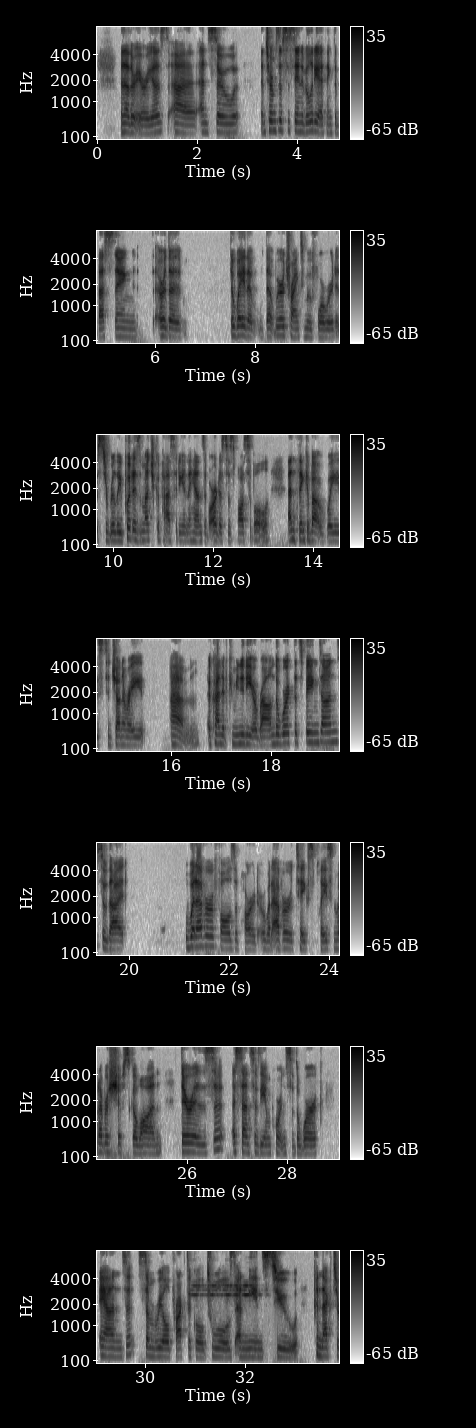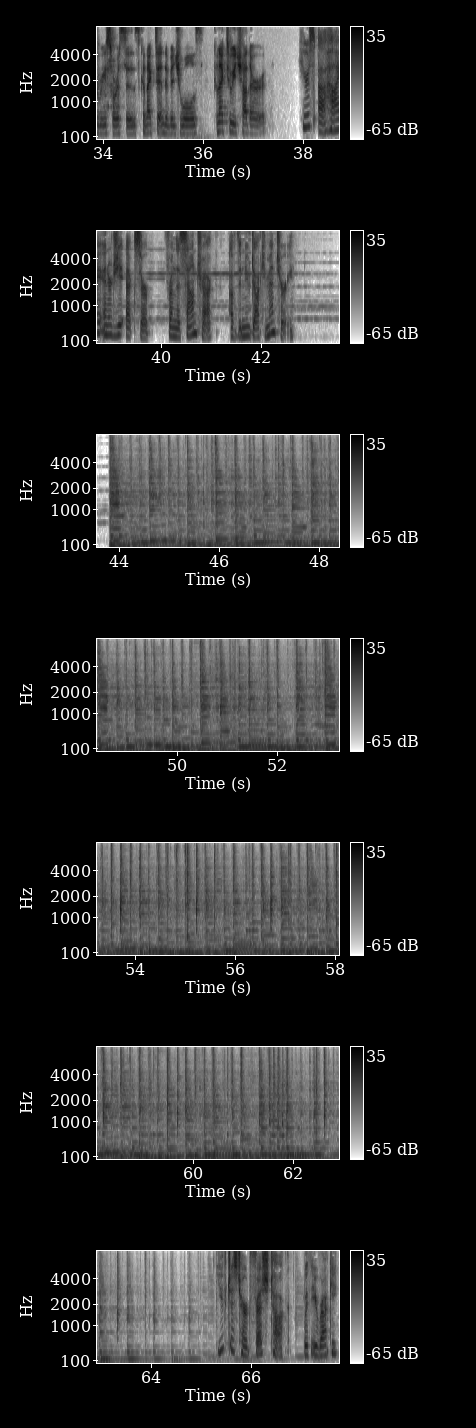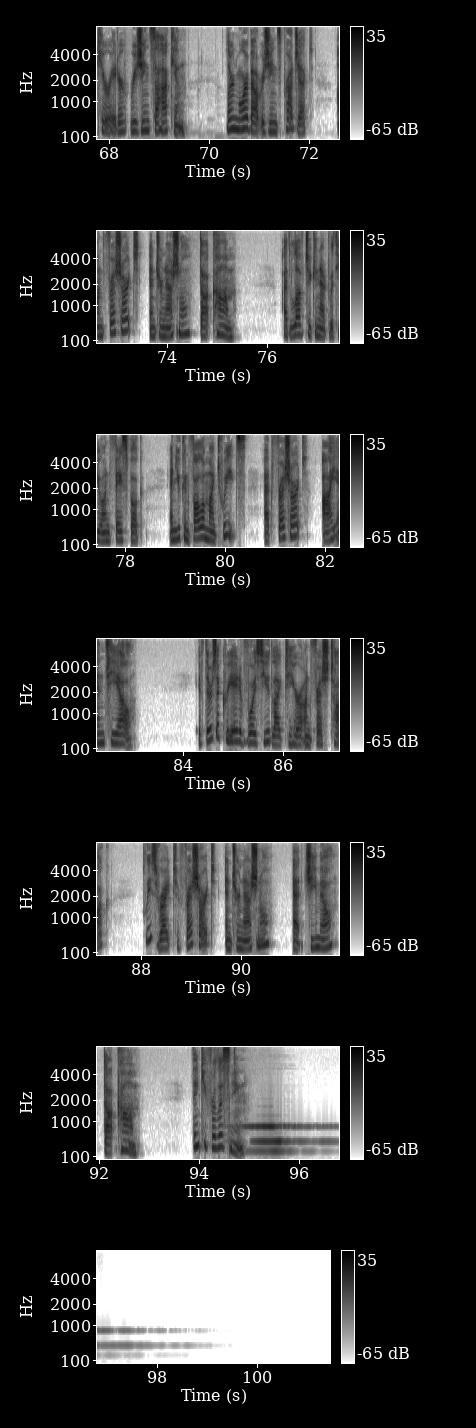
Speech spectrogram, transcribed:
in other areas. Uh, and so in terms of sustainability, I think the best thing or the the way that that we're trying to move forward is to really put as much capacity in the hands of artists as possible and think about ways to generate um, a kind of community around the work that's being done so that whatever falls apart or whatever takes place and whatever shifts go on there is a sense of the importance of the work and some real practical tools and means to connect to resources, connect to individuals, connect to each other. Here's a high energy excerpt from the soundtrack of the new documentary. Just heard Fresh Talk with Iraqi curator Rijin Sahakian. Learn more about Rijin's project on freshartinternational.com. I'd love to connect with you on Facebook and you can follow my tweets at FreshArtINTL. If there's a creative voice you'd like to hear on Fresh Talk, please write to freshartinternational at gmail.com. Thank you for listening.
